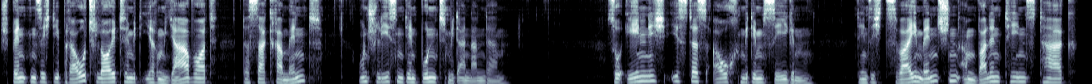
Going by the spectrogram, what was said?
spenden sich die Brautleute mit ihrem Ja-Wort das Sakrament und schließen den Bund miteinander. So ähnlich ist das auch mit dem Segen, den sich zwei Menschen am Valentinstag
